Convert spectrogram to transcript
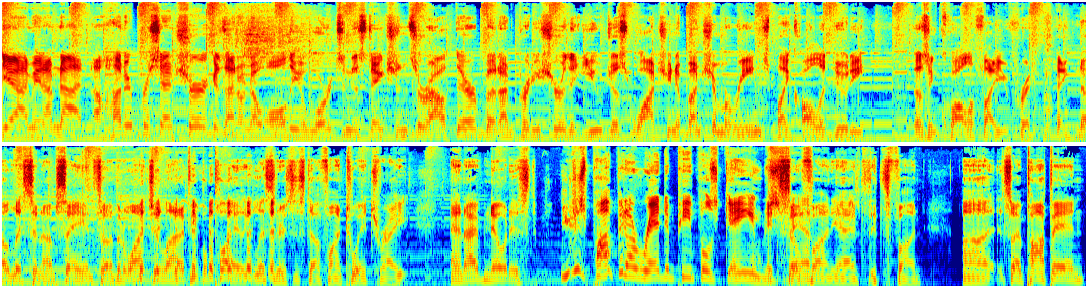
Yeah, I mean, I'm not 100% sure because I don't know all the awards and distinctions are out there, but I'm pretty sure that you just watching a bunch of Marines play Call of Duty doesn't qualify you for anything. No, listen, I'm saying, so I've been watching a lot of people play, like listeners and stuff on Twitch, right? And I've noticed. You just pop in on random people's games. It's man. so fun. Yeah, it's, it's fun. Uh, so I pop in,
